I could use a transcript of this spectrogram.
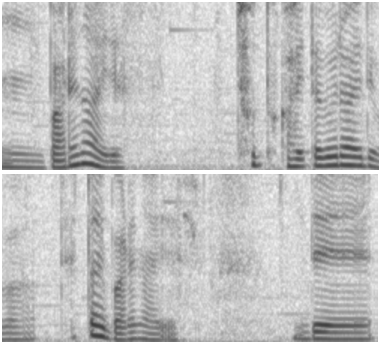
うん、バレないです。ちょっと書いたぐらいでは絶対バレないです。で、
